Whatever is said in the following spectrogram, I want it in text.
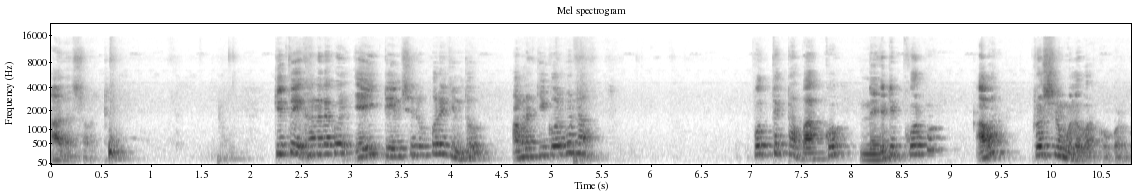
আদার শর্ট কিন্তু এখানে দেখো, এই টেন্সের উপরে কিন্তু আমরা কি করব না? প্রত্যেকটা বাক্য নেগেটিভ করব, আবার প্রশ্নমূলক বাক্য করব।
